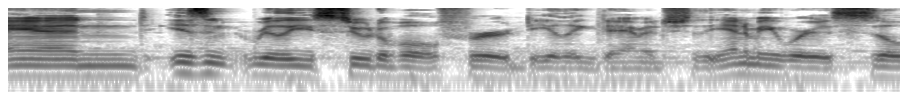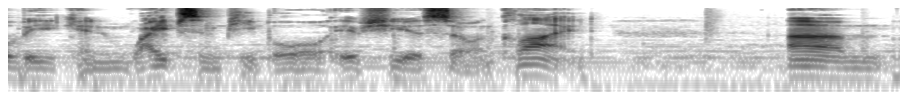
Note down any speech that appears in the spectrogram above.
and isn't really suitable for dealing damage to the enemy, whereas Sylvie can wipe some people if she is so inclined. Um,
